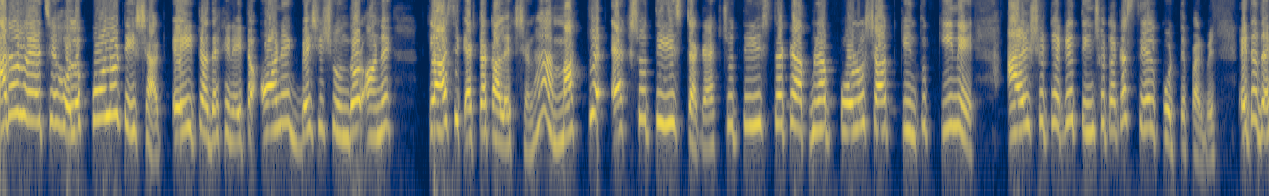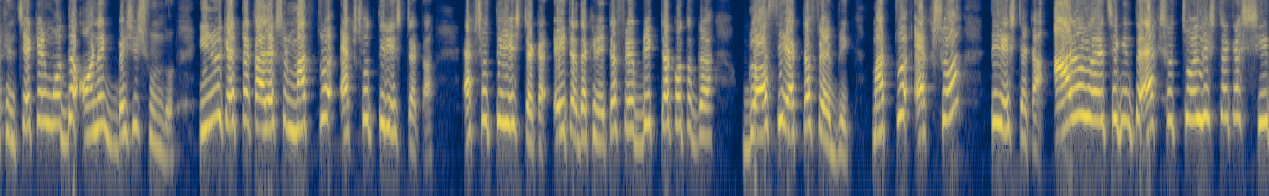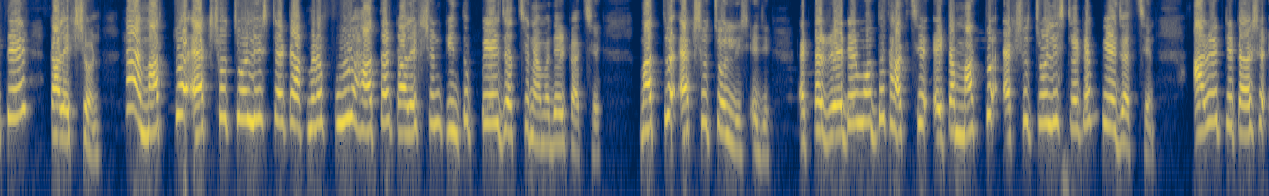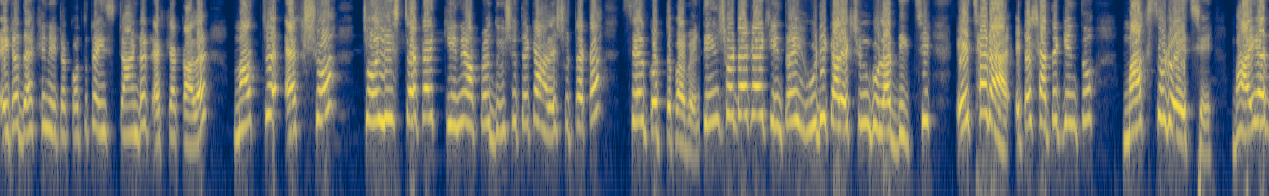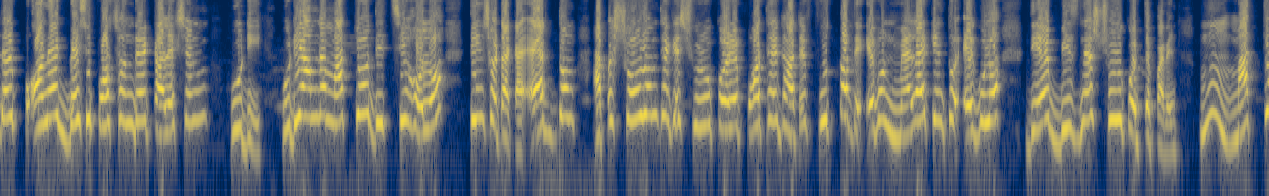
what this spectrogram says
আরও রয়েছে হলো পোলো টি শার্ট এইটা দেখেন, এটা অনেক বেশি সুন্দর, অনেক ক্লাসিক একটা কালেকশন হ্যাঁ? মাত্র একশো তিরিশ টাকা। একশো তিরিশ টাকা আপনারা পোলো শার্ট কিন্তু কিনে আড়াইশো থেকে তিনশো টাকা সেল করতে পারবেন। এটা দেখেন চেকের মধ্যে অনেক বেশি সুন্দর। ইউনিক একটা কালেকশন মাত্র একশো তিরিশ টাকা। একশো তিরিশ টাকা। এইটা দেখেন, এটা ফেব্রিকটা কত গ্লসি একটা ফেব্রিক মাত্র একশো তিরিশ টাকা। আরও রয়েছে কিন্তু একশো চল্লিশ টাকা শীতের কালেকশন হ্যাঁ মাত্র একশো চল্লিশ টাকা আপনারা ফুল হাতার কালেকশন কিন্তু পেয়ে যাচ্ছেন আমাদের কাছে। মাত্র একশো চল্লিশ। এই যে একটা রেড এর মধ্যে থাকছে, এটা মাত্র একশো চল্লিশ টাকায় পেয়ে যাচ্ছেন। আরও একটা কালেকশন এটা দেখেন, এটা কতটা স্ট্যান্ডার্ড একটা কালার মাত্র একশো চল্লিশ টাকায় কিনে আপনারা দুইশো থেকে আড়াইশো টাকা সেল করতে পারবেন। তিনশো টাকায় কিন্তু এই হুডি কালেকশনগুলা দিচ্ছি। এছাড়া এটার সাথে কিন্তু মাস্কও রয়েছে। ভাইয়াদের অনেক বেশি পছন্দের কালেকশন হুডি হুডি আমরা মাত্র দিচ্ছি হলো তিনশো টাকা। একদম আপনার শোরুম থেকে শুরু করে পথে ঘাটে ফুটপাতে এবং মেলায় কিন্তু এগুলো দিয়ে বিজনেস শুরু করতে পারেন। হুম মাত্র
